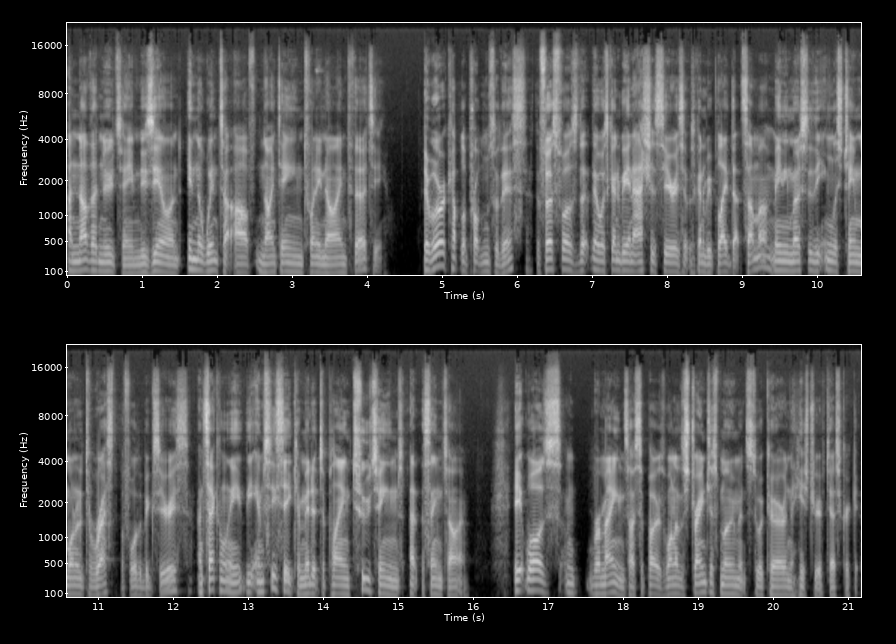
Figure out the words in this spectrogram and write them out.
another new team, New Zealand, in the winter of 1929 30. There were a couple of problems with this. The first was that there was going to be an Ashes series that was going to be played that summer, meaning most of the English team wanted to rest before the big series. And secondly, the MCC committed to playing two teams at the same time. It was, and remains, I suppose, one of the strangest moments to occur in the history of Test cricket.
